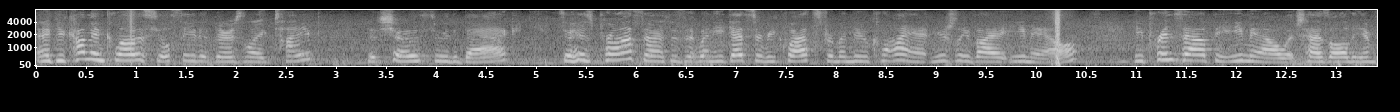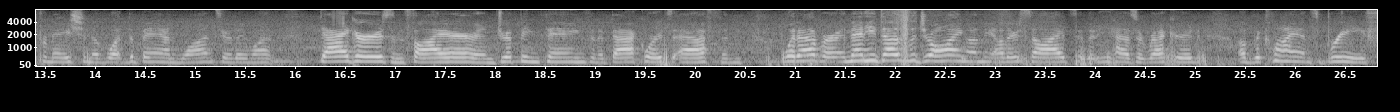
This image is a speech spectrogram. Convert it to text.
And if you come in close, you'll see that there's like type that shows through the back. So his process is that when he gets a request from a new client, usually via email, he prints out the email which has all the information of what the band wants. Know, they want daggers and fire and dripping things and a backwards F and whatever. And then he does the drawing on the other side so that he has a record of the client's brief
